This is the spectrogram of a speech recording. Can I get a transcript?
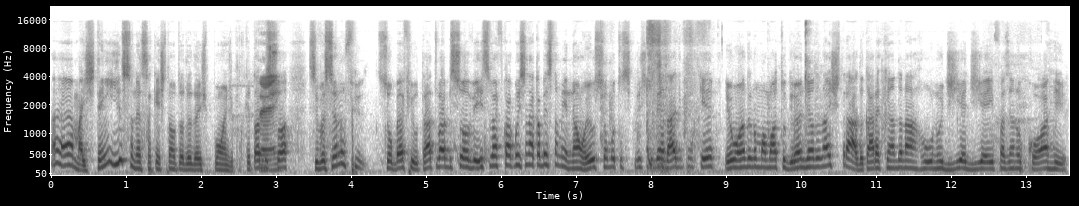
É, mas tem isso nessa questão toda da esponja, porque tu absorve, se você não fi- souber filtrar, tu vai absorver isso e vai ficar com isso na cabeça também. Não, eu sou motociclista de verdade porque eu ando numa moto grande e ando na estrada. O cara que anda na rua no dia a dia aí fazendo corre,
